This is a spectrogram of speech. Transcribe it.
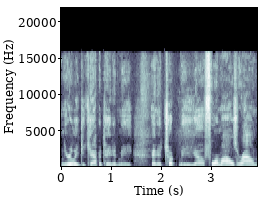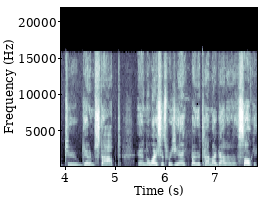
nearly decapitated me. And it took me uh, four miles around to get him stopped. And the license was yanked by the time I got out of the sulky.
